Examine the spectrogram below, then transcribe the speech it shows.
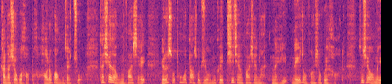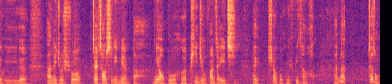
看它效果好不好，好的话我们再做。但现在我们发现，哎，有的时候通过大数据，我们可以提前发现哪哪一哪一种方式会好的。之前我们有一个案例，就是说在超市里面把尿布和啤酒放在一起，哎，效果会非常好啊。那这种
